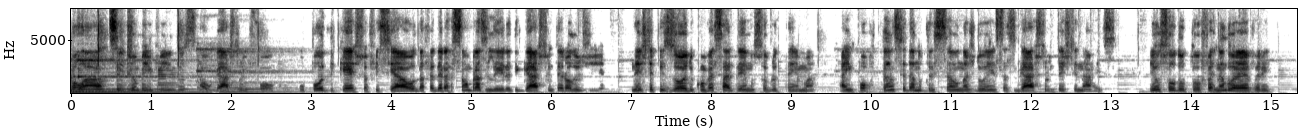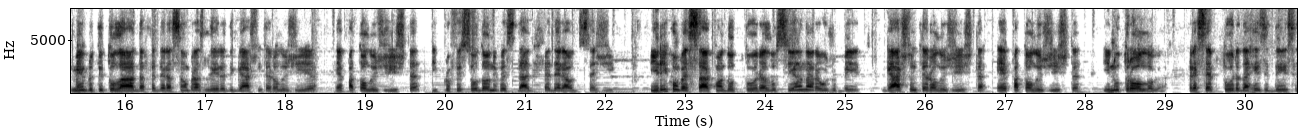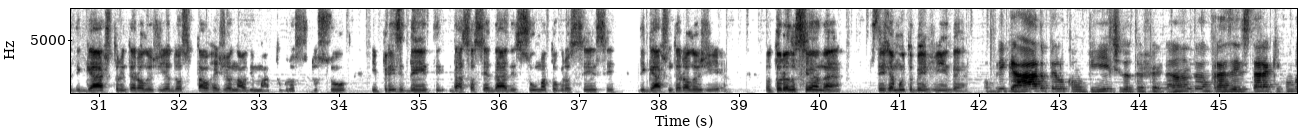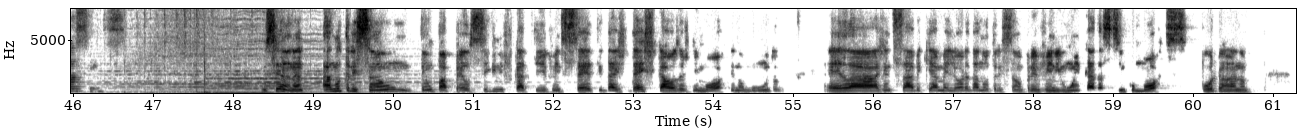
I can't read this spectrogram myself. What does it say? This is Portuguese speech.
Olá, sejam bem-vindos ao Gastro em Foco, o podcast oficial da Federação Brasileira de Gastroenterologia. Neste episódio, conversaremos sobre o tema A importância da nutrição nas doenças gastrointestinais. Eu sou o Dr. Fernando Every, membro titular da Federação Brasileira de Gastroenterologia, hepatologista e professor da Universidade Federal de Sergipe. Irei conversar com a doutora Luciana Araújo Bento, gastroenterologista, hepatologista e nutróloga, preceptora da residência de gastroenterologia do Hospital Regional de Mato Grosso do Sul e presidente da Sociedade Sul-Mato-Grossense de Gastroenterologia. Doutora Luciana, seja muito bem-vinda. Obrigada pelo convite, doutor Fernando. É um prazer estar aqui com vocês. Luciana, a nutrição tem um papel significativo em sete das dez causas de morte no mundo ela, a gente sabe que a melhora da nutrição previne uma em cada cinco mortes por ano.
